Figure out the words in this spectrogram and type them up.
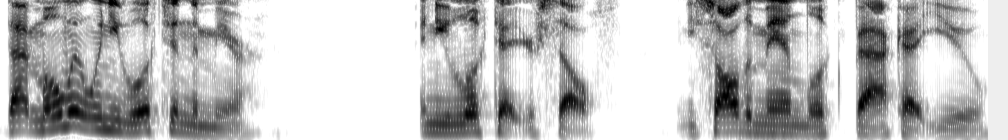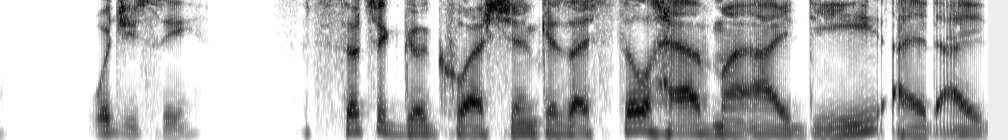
That moment when you looked in the mirror and you looked at yourself and you saw the man look back at you, what'd you see? It's such a good question because I still have my ID. I, I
